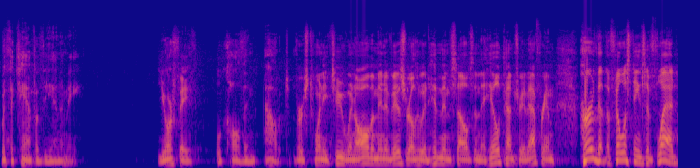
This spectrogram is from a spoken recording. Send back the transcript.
with the camp of the enemy. Your faith will call them out. Verse 22 When all the men of Israel who had hidden themselves in the hill country of Ephraim heard that the Philistines had fled,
